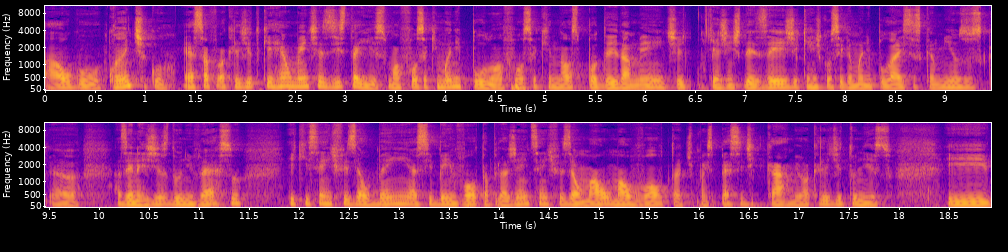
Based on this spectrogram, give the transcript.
algo quântico, essa eu acredito que realmente exista isso, uma força que manipula, uma força que nós poder da mente, que a gente deseje, que a gente consiga manipular esses caminhos, os, uh, as energias do universo e que se a gente fizer o bem, esse bem volta pra gente, se a gente fizer o mal, o mal volta, tipo uma espécie de karma. Eu acredito nisso. E,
